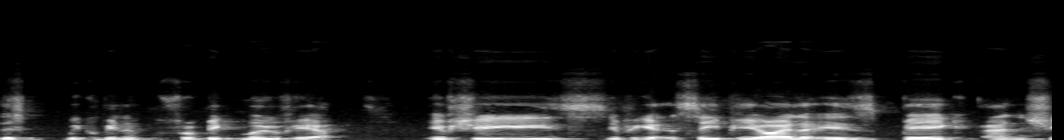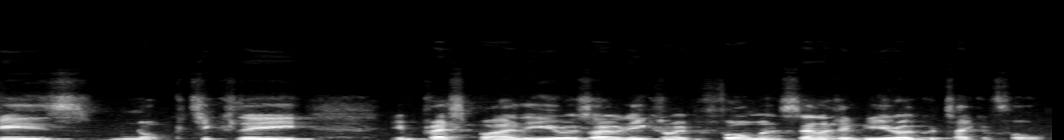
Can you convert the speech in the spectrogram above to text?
this we could be for a big move here. If she's if we get the CPI that is big and she's not particularly impressed by the eurozone economic performance, then I think the euro could take a fall.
